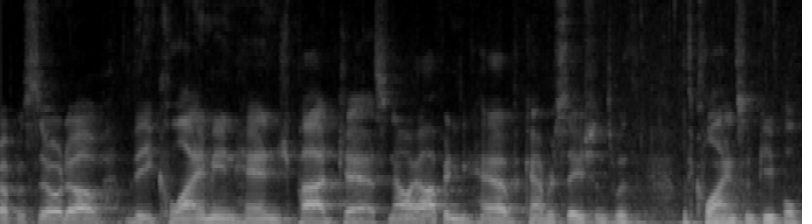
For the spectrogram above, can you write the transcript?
episode of the Climbing Henge podcast. Now, I often have conversations with, with clients and people,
